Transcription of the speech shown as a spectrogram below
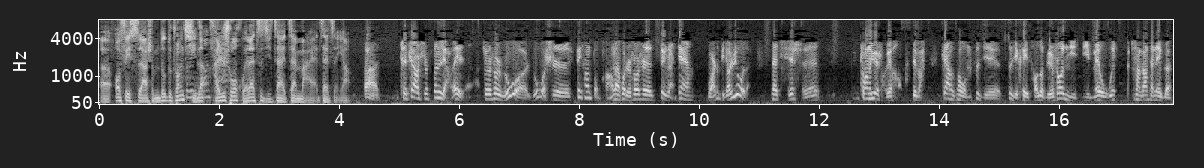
呃 Office 啊什么都都装齐了，还是说回来自己再再买再怎样？啊，这这要是分两类人啊，就是说，如果如果是非常懂行的，或者说是对软件玩的比较溜的，那其实装的越少越好嘛，对吧？这样的话，我们自己自己可以操作。比如说你你没有 Win，就像刚才那个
